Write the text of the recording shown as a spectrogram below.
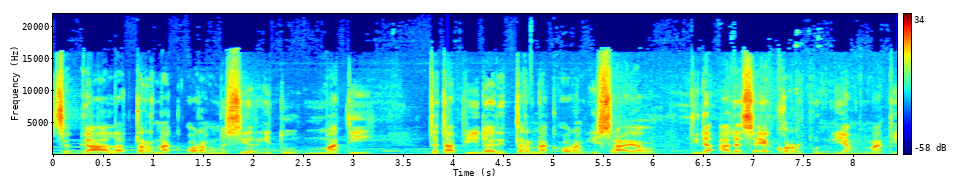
Segala ternak orang Mesir itu mati, tetapi dari ternak orang Israel tidak ada seekor pun yang mati.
